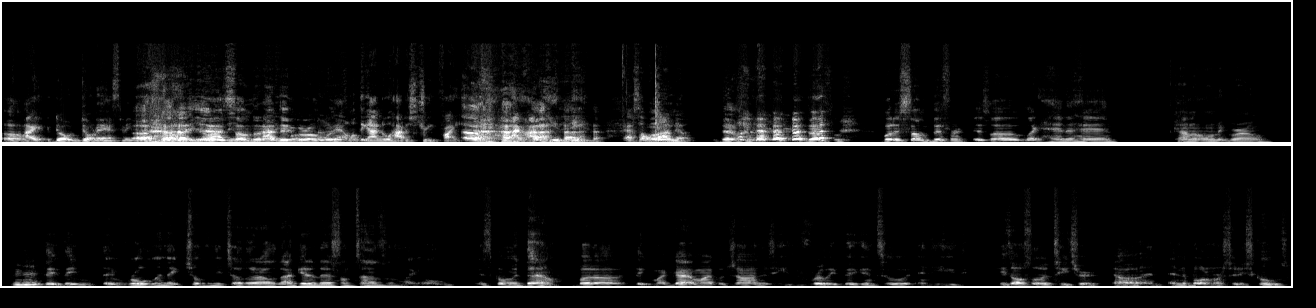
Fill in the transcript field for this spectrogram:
Um, I don't don't ask me. Uh, I yeah, didn't- something I didn't grow up with. I don't think I know how to street fight. I how get in. That's all I know. definitely, definitely. But it's something different. It's uh like hand in hand, kind of on the ground. Mhm. They they they rolling, they choking each other out. I get in there sometimes. I'm like, oh, it's going down. But uh, I think my guy Michael John is he's really big into it, and he he's also a teacher uh in, in the Baltimore City schools.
